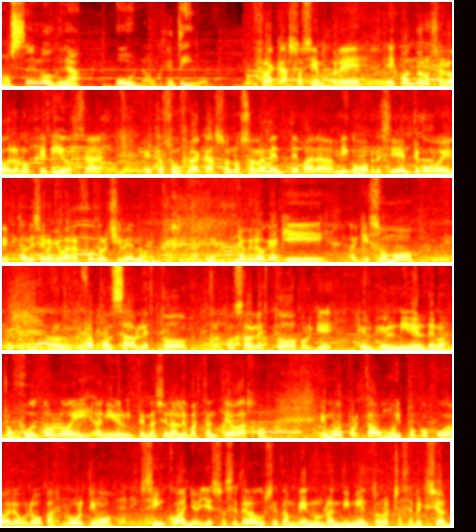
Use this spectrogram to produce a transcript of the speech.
no se logra un objetivo. Fracaso siempre es cuando no se logra un objetivo. O sea, esto es un fracaso no solamente para mí como presidente, como director, sino que para el fútbol chileno. Yo creo que aquí, aquí somos responsables todos, responsables todos porque el, nivel de nuestro fútbol hoy a nivel internacional es bastante bajo. Hemos exportado muy pocos jugadores a Europa los últimos cinco años y eso se traduce también en un rendimiento en nuestra selección.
